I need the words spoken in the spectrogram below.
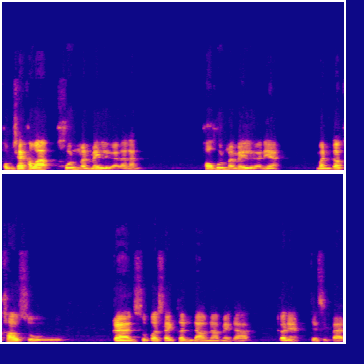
ผมใช้คำว่าหุ้นมันไม่เหลือแล้วกัน พอหุ้นมันไม่เหลือเนี่ย มันก็เข้าสู่ Grand Super Cycle Dynamic ครับก็เนี่ยเจ็ดสิบแปด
